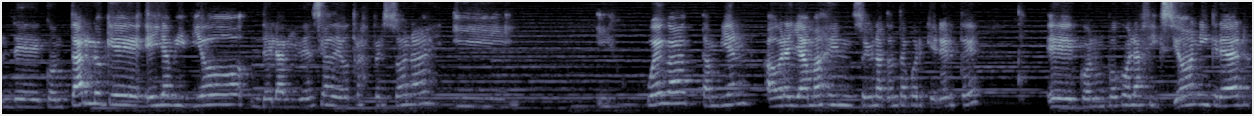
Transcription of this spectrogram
de, contar lo que ella vivió, de la vivencia de otras personas y, juega también, ahora ya más en Soy una tonta por quererte, eh, con un poco la ficción y crear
